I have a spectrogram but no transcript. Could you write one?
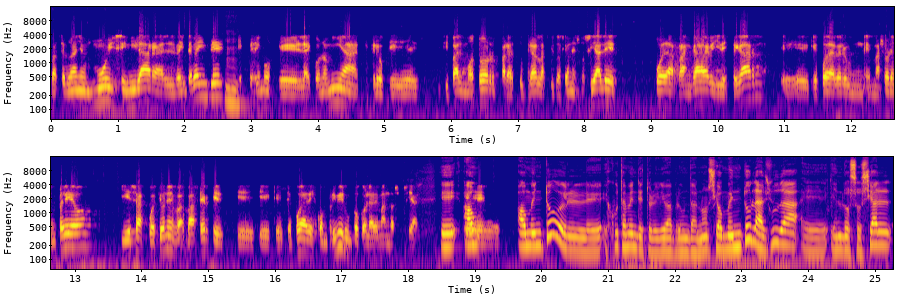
va a ser un año muy similar al 2020. Esperemos que la economía, creo que principal motor para superar las situaciones sociales, pueda arrancar y despegar, eh, que pueda haber un mayor empleo, y esas cuestiones va, a hacer que, se pueda descomprimir un poco la demanda social. Eh, eh, ¿Aumentó el, eh, justamente esto le iba a preguntar, ¿no? ¿Se aumentó la ayuda en lo social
